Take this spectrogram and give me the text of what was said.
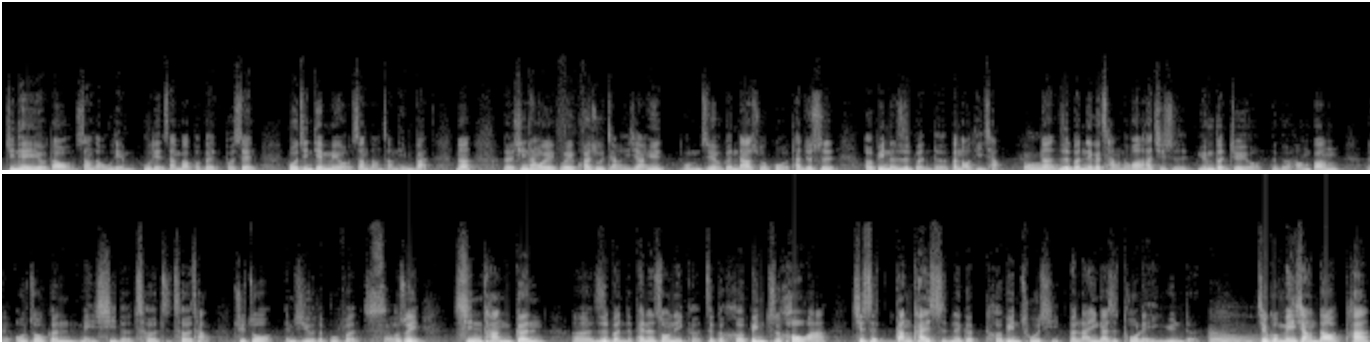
今天也有到上涨五点五点三八 percent，不过今天没有上涨涨停板。那呃新塘我也我也快速讲一下，因为我们之前有跟大家说过，它就是合并了日本的半导体厂。那日本那个厂的话，它其实原本就有那个航帮呃欧洲跟美系的车子车厂去做 MCU 的部分。是，所以新塘跟呃日本的 Panasonic 这个合并之后啊，其实刚开始那个合并初期，本来应该是拖累营运的。嗯。结果没想到，它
